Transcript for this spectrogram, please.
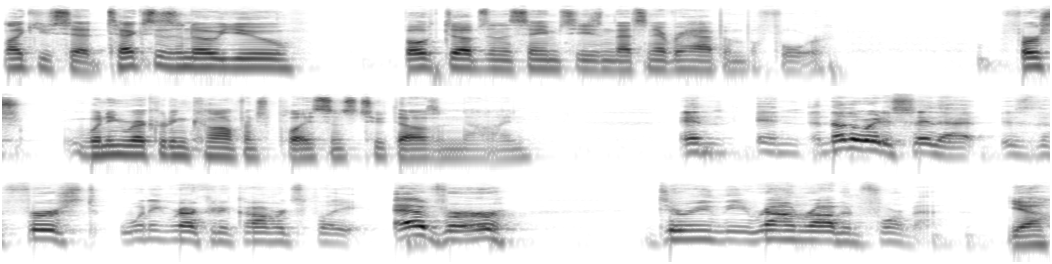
like you said, Texas and OU, both dubs in the same season. That's never happened before. First winning record in conference play since 2009. And and another way to say that is the first winning record in conference play ever during the round robin format. Yeah,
